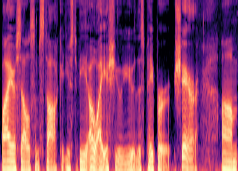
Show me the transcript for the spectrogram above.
buy or sell some stock, it used to be, oh, I issue you this paper share. Um,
